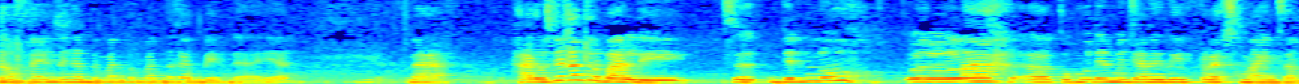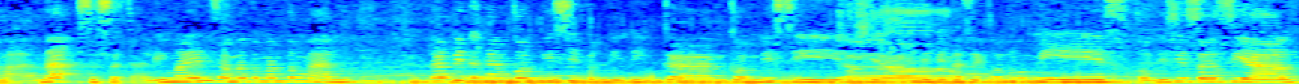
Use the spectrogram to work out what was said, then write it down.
main dengan teman-teman itu kan beda ya. Nah, harusnya kan terbalik. Jenuh, lelah, eh, kemudian mencari refresh main sama anak, sesekali main sama teman-teman. Tapi dengan kondisi pendidikan, kondisi eh, aktivitas ekonomis, kondisi sosial,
